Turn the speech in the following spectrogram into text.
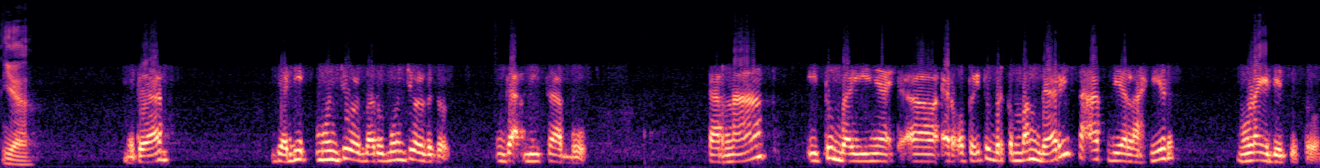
Iya. Yeah. Gitu ya. Jadi muncul baru muncul gitu. Nggak bisa bu karena itu bayinya uh, eh, ROP itu berkembang dari saat dia lahir mulai di situ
